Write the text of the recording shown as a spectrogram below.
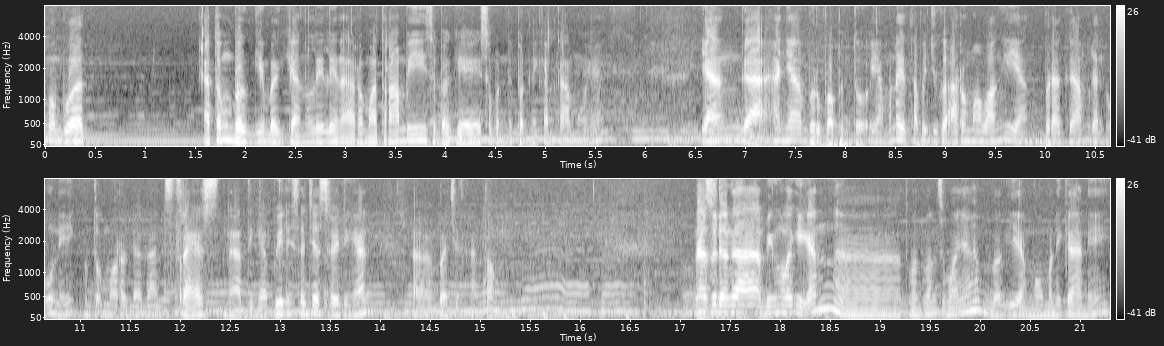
membuat atau membagi-bagikan lilin aromaterapi sebagai souvenir pernikahan kamu ya yang nggak hanya berupa bentuk yang menarik tapi juga aroma wangi yang beragam dan unik untuk meredakan stres. Nah, tinggal pilih saja sesuai dengan uh, budget kantong. Nah, sudah nggak bingung lagi kan eh, teman-teman semuanya bagi yang mau menikah nih?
